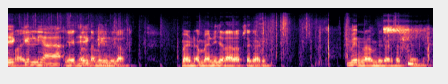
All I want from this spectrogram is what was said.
एक किल नहीं आया एक बंदा भी नहीं मिला। मैं मैनेजर आ रहा आपसे गाड़ी। नाम भी कर सकते हैं।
